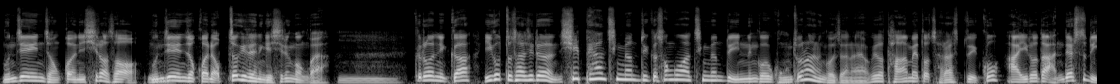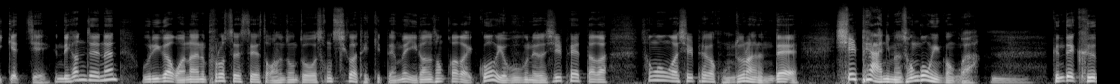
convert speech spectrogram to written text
문재인 정권이 싫어서 문재인 정권의 업적이 되는 게 싫은 건 거야. 음. 그러니까 이것도 사실은 실패한 측면도 있고 성공한 측면도 있는 거 공존하는 거잖아요. 그래서 다음에 더 잘할 수도 있고 아 이러다 안 될 수도 있겠지. 근데 현재는 우리가 원하는 프로세스에서 어느 정도 성취가 됐기 때문에 이런 성과가 있고 이 부분에서 실패했다가 성공과 실패가 공존하는데 실패 아니면 성공인 건 거야. 음. 근데 그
